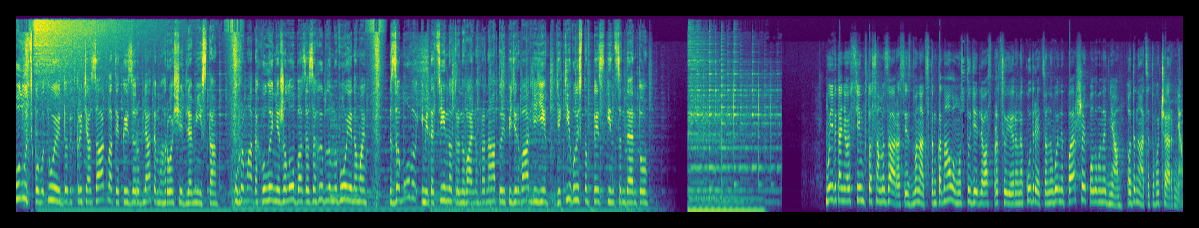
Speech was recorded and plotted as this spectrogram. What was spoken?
У Луцьку готують до відкриття заклад, який зароблятиме гроші для міста. У громадах Волині жалоба за загиблими воїнами. Замовив імітаційно тренувальну гранату і підірвав її. Які висновки з інциденту? Мої вітання усім, хто саме зараз із 12 каналом. У студії для вас працює Ірина Кудря. Це новини першої половини дня, 11 червня.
